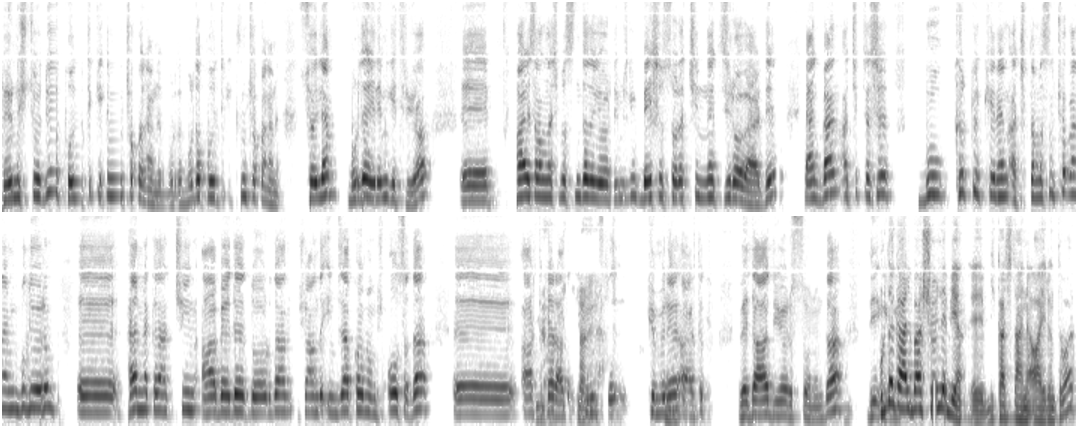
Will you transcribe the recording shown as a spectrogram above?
dönüştürdüğü politik iklim çok önemli burada. Burada politik iklim çok önemli. Söylem burada eylemi getiriyor. Ee, Paris Anlaşması'nda da gördüğümüz gibi 5 yıl sonra Çin net zero verdi. Yani ben açıkçası bu 40 ülkenin açıklamasını çok önemli buluyorum. Ee, her ne kadar Çin, ABD doğrudan şu anda imza koymamış olsa da e, artık ya, herhalde kümüre, kümüre artık veda diyoruz sonunda. Burada galiba şöyle bir e, birkaç tane ayrıntı var.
